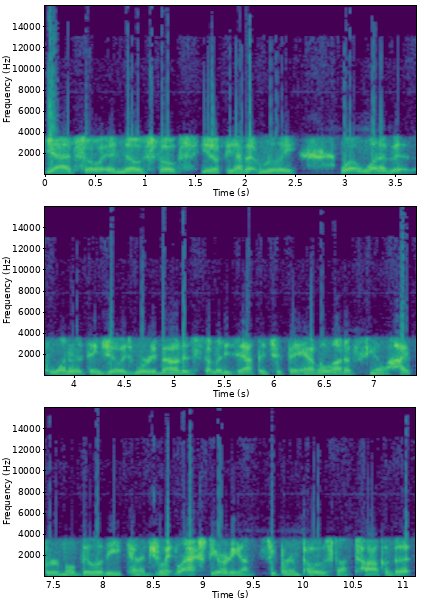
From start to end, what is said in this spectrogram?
Yeah, so in those folks, you know, if you have that really, well, one of the one of the things you always worry about is some of these athletes if they have a lot of you know hypermobility, kind of joint laxity already on superimposed on top of it.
